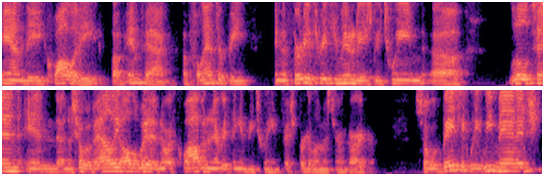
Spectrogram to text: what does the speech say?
and the quality of impact of philanthropy in the 33 communities between uh, Littleton in uh, Nashoba Valley, all the way to North Quabbin and everything in between, Fitchburg, Leominster, and Gardner. So basically, we manage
